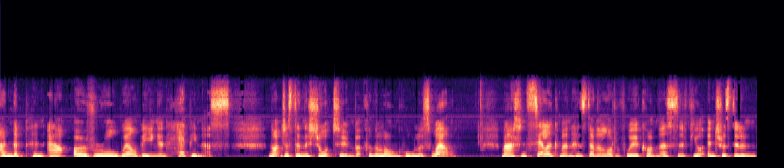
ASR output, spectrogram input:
underpin our overall well-being and happiness, not just in the short term, but for the long haul as well. Martin Seligman has done a lot of work on this. And if you're interested in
